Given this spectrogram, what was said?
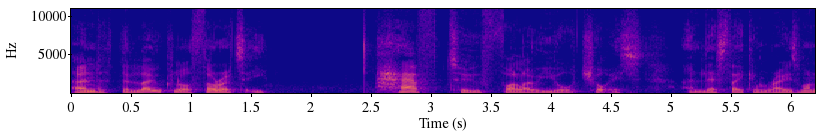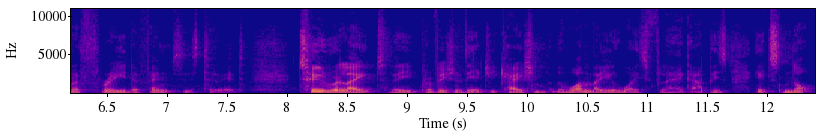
And the local authority have to follow your choice unless they can raise one of three defences to it. Two relate to the provision of the education, but the one they always flag up is it's not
